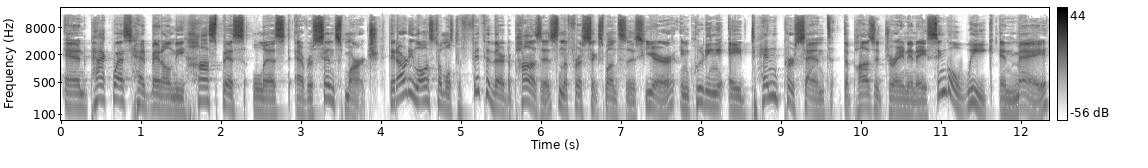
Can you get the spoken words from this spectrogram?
And PacWest had been on the hospice list ever since March. They'd already lost almost a fifth of their deposits in the first six months of this year, including a 10% deposit drain in a single week in May,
